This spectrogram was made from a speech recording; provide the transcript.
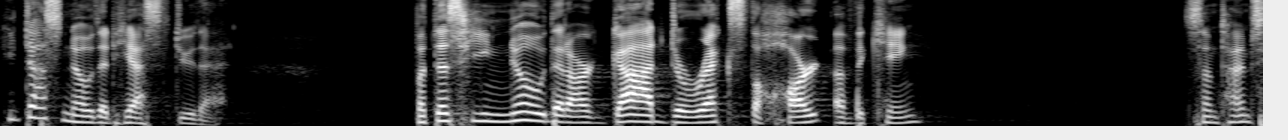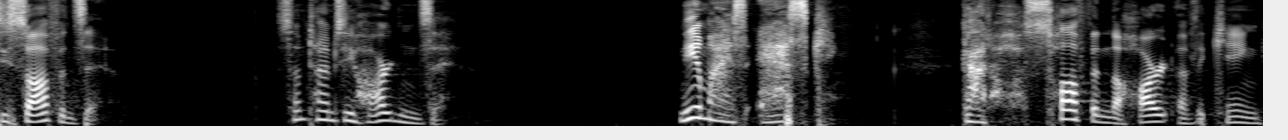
He does know that he has to do that. But does he know that our God directs the heart of the king? Sometimes he softens it, sometimes he hardens it. Nehemiah is asking God, soften the heart of the king.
